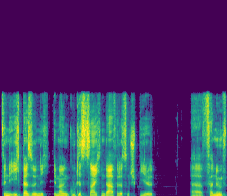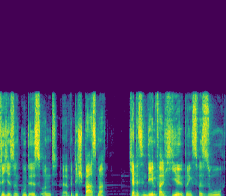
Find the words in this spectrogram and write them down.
finde ich persönlich immer ein gutes Zeichen dafür, dass ein Spiel äh, vernünftig ist und gut ist und äh, wirklich Spaß macht. Ich habe jetzt in dem Fall hier übrigens versucht,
